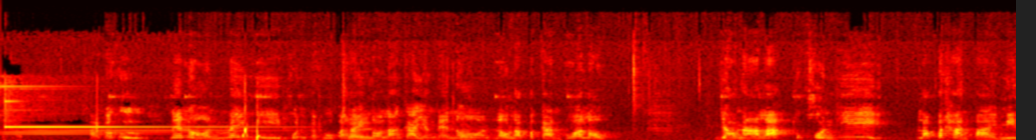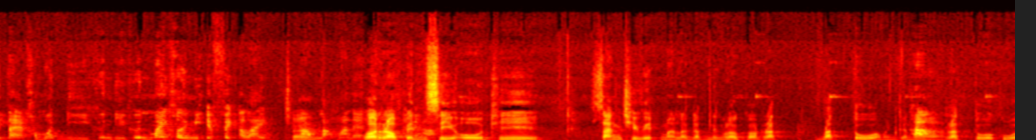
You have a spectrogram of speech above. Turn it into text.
่ะ ก็คือแน่นอนไม่มีผลกระทบอะไรใช่ต่อร่างกายอย่างแน่นอน เรารับประกันเพราะว่าเรายาวนานละทุกคนที่รับประทานไปมีแต่คำว่าดีขึ้นดีขึ้น ไม่เคยมีเอฟเฟกต์อะไรใช่ ตามหลังมาแน่นอนเพราะเราเป็น ใช่ไหมคะ CEO ที่สร้างชีวิตมาระดับหนึ่งเราก็รักรักตัวเหมือนกันค่ะ นะ รักตัวกลัว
